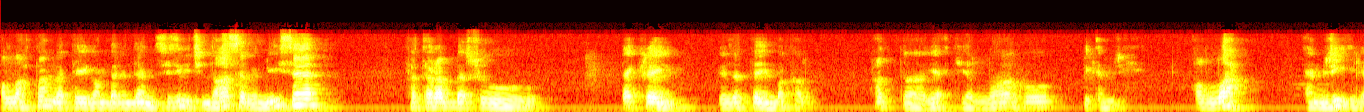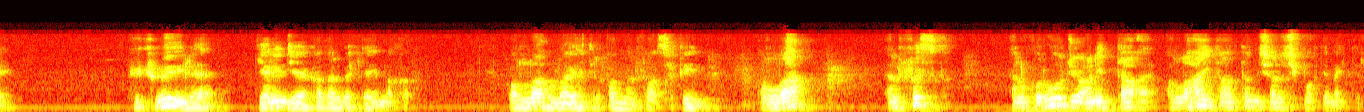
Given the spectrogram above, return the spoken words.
Allah'tan ve peygamberinden sizin için daha sevimli ise feterabbesu bekleyin, gözetleyin bakalım. Hatta ye'tiyallahu bi emri. Allah emri ile, hükmü ile Gelinceye kadar bekleyin bakalım. Vallahu la yehtil kavmel fasikin. Allah el fısk el hurucu anit ta'a. Allah'a itaattan dışarı çıkmak demektir.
